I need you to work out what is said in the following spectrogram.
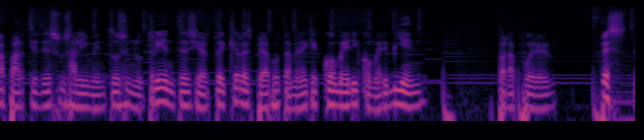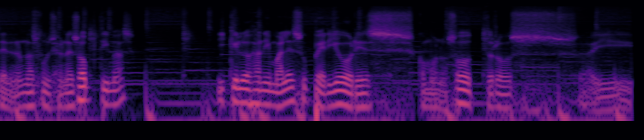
a partir de sus alimentos y nutrientes, ¿cierto? Hay que respirar, pero también hay que comer y comer bien para poder pues, tener unas funciones óptimas y que los animales superiores como nosotros, ahí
